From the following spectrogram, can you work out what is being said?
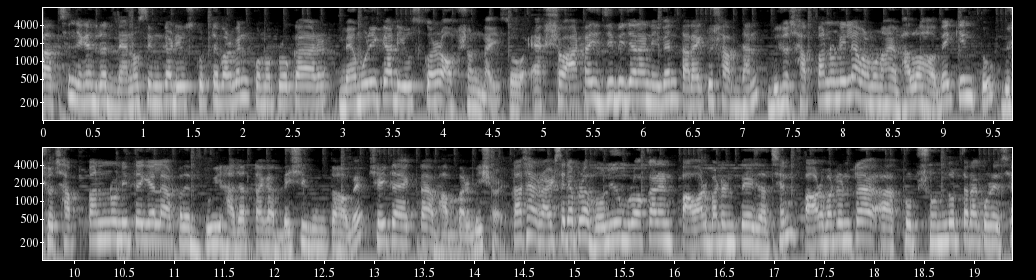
পাচ্ছেন, যেখানে দুটো ন্যানো সিম কার্ড ইউজ করতে পারবেন। কোনো প্রকার মেমোরি কার্ড ইউজ করার অপশন নাই। সো একশো আঠাশ জিবি যারা নেবেন, তারা একটু সাবধান। দুশো ছাপ্পান্ন নিলে আমার মনে হয় ভালো হবে, কিন্তু দুশো ছাপ্পান্ন নিতে গেলে আপনাদের দুই হাজার টাকা বেশি গুনতে হবে। সেইটা একটা ভাববার বিষয়। তাছাড়া রাইট সাইডে আপনারা volume rocker and power button পেয়ে যাচ্ছেন। পাওয়ার বাটনটা খুব সুন্দর তারা করেছে।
